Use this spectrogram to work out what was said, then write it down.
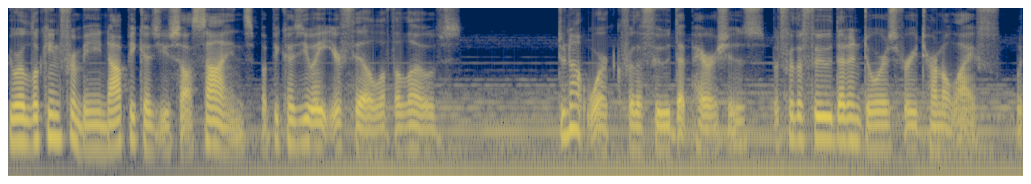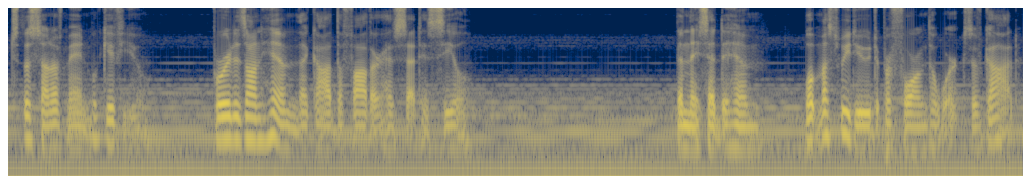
you are looking for me not because you saw signs, but because you ate your fill of the loaves. Do not work for the food that perishes, but for the food that endures for eternal life, which the Son of Man will give you. For it is on him that God the Father has set his seal. Then they said to him, What must we do to perform the works of God?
